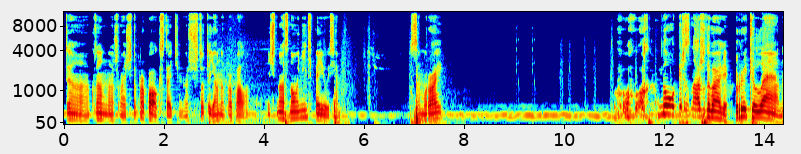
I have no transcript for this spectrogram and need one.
Да куда нажимать что пропало кстати. Ну, что-то явно пропало. Значит у нас снова нить появился самурай. Ох, ох нового персонажа добавили. Рики Лэн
